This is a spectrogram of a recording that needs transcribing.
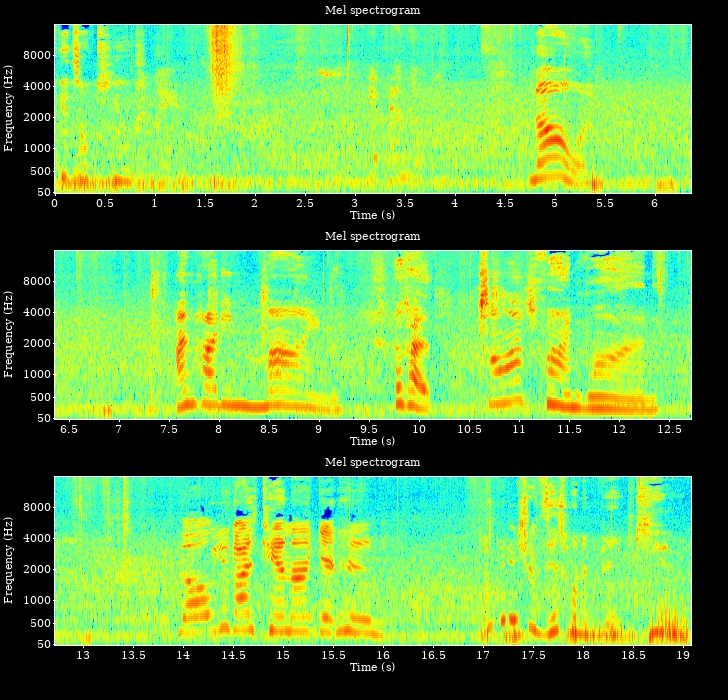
Look, it's so cute. No. I'm hiding mine. Okay, so let's find one. No, you guys cannot get him. I'm pretty sure this one a bit cute.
